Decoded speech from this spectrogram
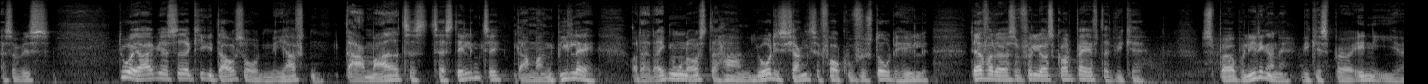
Altså hvis du og jeg, vi har siddet og kigget dagsordenen i aften. Der er meget at tage, tage stilling til. Der er mange bilag, og der er der ikke nogen af os, der har en jordisk chance for at kunne forstå det hele. Derfor er det jo selvfølgelig også godt bagefter, at vi kan spørge politikerne. Vi kan spørge ind i, øh,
